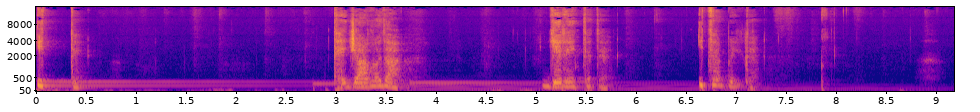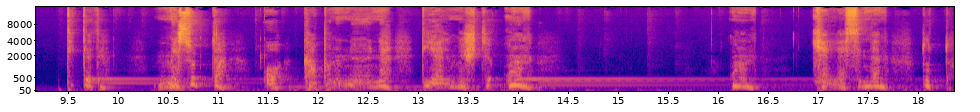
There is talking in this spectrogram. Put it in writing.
İtti. Tecavü da geri itti. İtebildi. Titredi. Mesut da o kapının önüne diyelmişti. Onun onun kellesinden tuttu.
